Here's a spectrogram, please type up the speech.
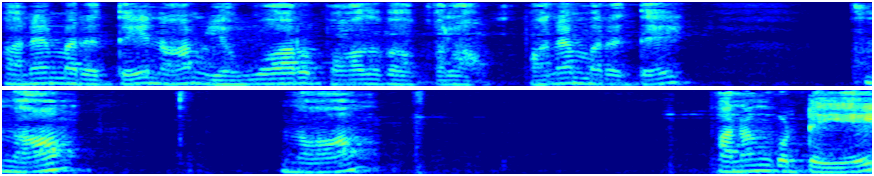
பனைமரத்தை நாம் எவ்வாறு பாதுகாக்கலாம்? பனைமரத்தை நாம் நாம் பனங்கொட்டையை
